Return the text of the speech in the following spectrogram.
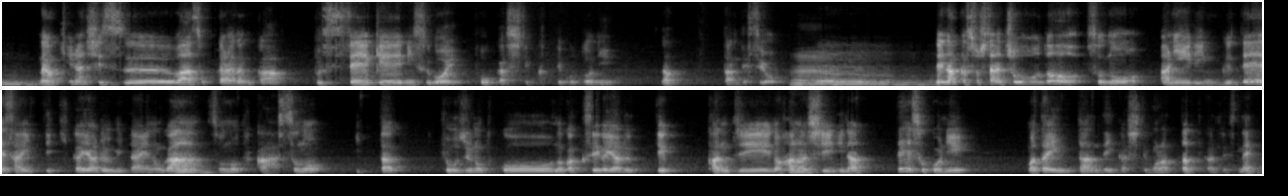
うん。なんかキラシスはそこからなんか物性系にすごいフォーカスしていくってことになったんですよ。ううんうんうんうん。でなんかそしたらちょうどそのアニーリングで最適化やるみたいのが、うん。その高橋その行った教授のとこの学生がやるっていう感じの話になって、そこにまたインターンで行かしてもらったって感じですね。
